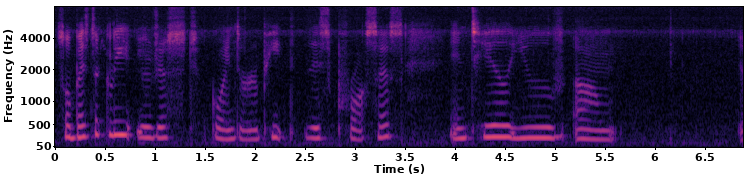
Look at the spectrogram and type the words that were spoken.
So basically you're just going to repeat this process until you've um, uh,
